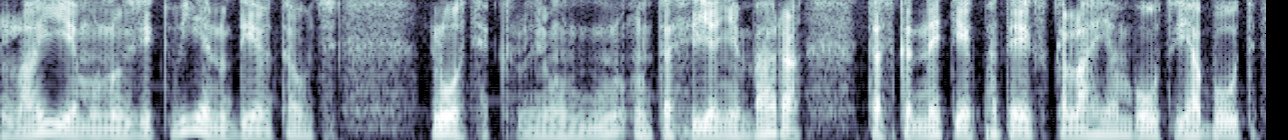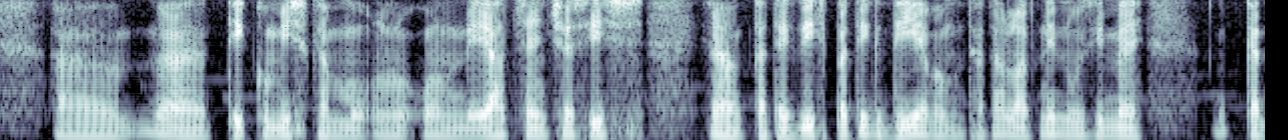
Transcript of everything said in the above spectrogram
lajiem un uz ikvienu dievu tautas locekli, un, un tas ir jāņem vērā. Tas, ka netiek pateikts, ka lajam būtu jābūt uh, tikumiskam un, un jācenšas iz, jā, teikt, izpatikt dievam un tā tālāk, nenozīmē, ka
